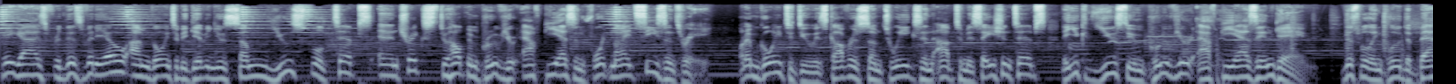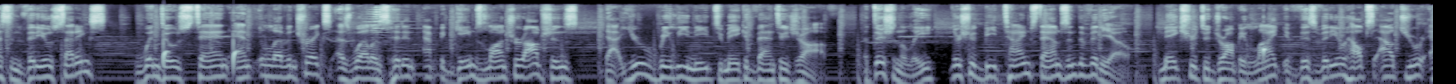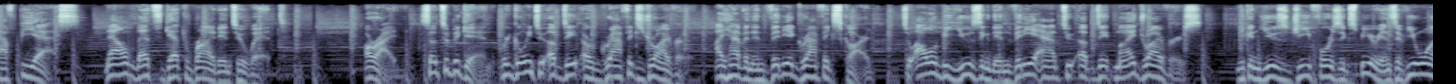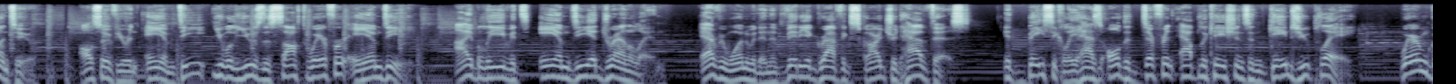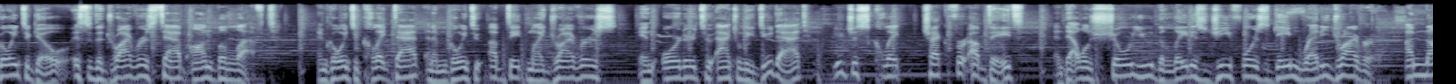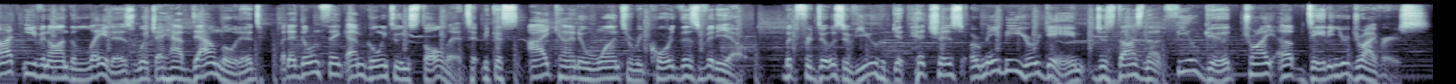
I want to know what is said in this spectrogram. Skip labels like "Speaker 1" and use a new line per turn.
Hey guys, for this video, I'm going to be giving you some useful tips and tricks to help improve your FPS in Fortnite Season 3. What I'm going to do is cover some tweaks and optimization tips that you could use to improve your FPS in-game. This will include the best NVIDIA settings, Windows 10 and 11 tricks, as well as hidden Epic Games Launcher options that you really need to make advantage of. Additionally, there should be timestamps in the video. Make sure to drop a like if this video helps out your FPS. Now let's get right into it. Alright, so to begin, we're going to update our graphics driver. I have an NVIDIA graphics card, so I will be using the NVIDIA app to update my drivers. You can use GeForce Experience if you want to. Also, if you're an AMD, you will use the software for AMD. I believe it's AMD Adrenalin. Everyone with an NVIDIA graphics card should have this. It basically has all the different applications and games you play. Where I'm going to go is to the drivers tab on the left. I'm going to click that and I'm going to update my drivers. In order to actually do that, you just click check for updates and that will show you the latest GeForce Game Ready driver. I'm not even on the latest which I have downloaded, but I don't think I'm going to install it because I kinda want to record this video. But for those of you who get hitches or maybe your game just does not feel good, try updating your drivers.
